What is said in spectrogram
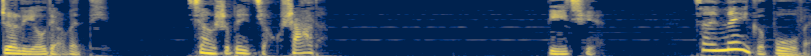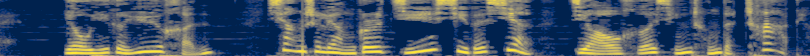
这里有点问题，像是被绞杀的。的确，在那个部位有一个淤痕，像是两根极细的线绞合形成的差点。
